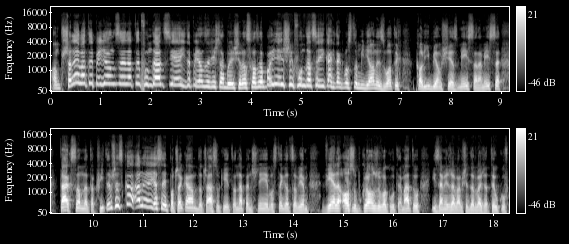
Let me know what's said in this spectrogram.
on przelewa te pieniądze na te fundacje i te pieniądze gdzieś tam się rozchodzą po inniejszych fundacyjkach i tak po prostu miliony złotych kolibią się z miejsca na miejsce. Tak są na to kwity wszystko, ale ja sobie poczekam do czasu, kiedy to napęcznieje, bo z tego co wiem, wiele osób krąży wokół tematu i zamierza wam się dorwać do tyłków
